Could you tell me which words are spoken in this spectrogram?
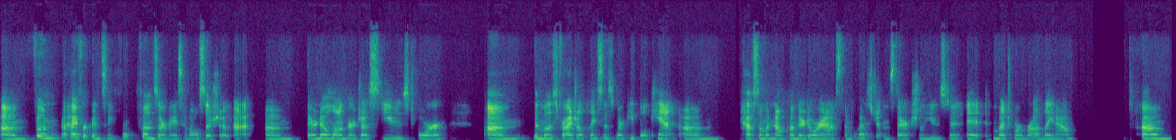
Um, phone high frequency phone surveys have also showed that um, they're no longer just used for um, the most fragile places where people can't um, have someone knock on their door and ask them questions. They're actually used it, it much more broadly now. Um,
